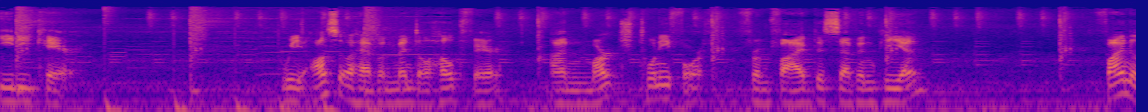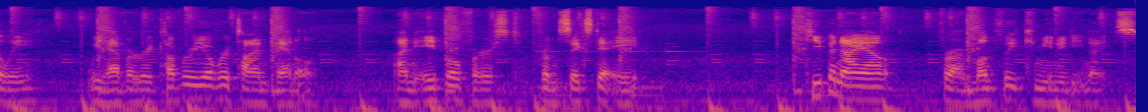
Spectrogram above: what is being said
ED Care. We also have a mental health fair on March 24th from 5 to 7 p.m. Finally, we have a recovery over time panel on April 1st from 6 to 8. Keep an eye out for our monthly community nights.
